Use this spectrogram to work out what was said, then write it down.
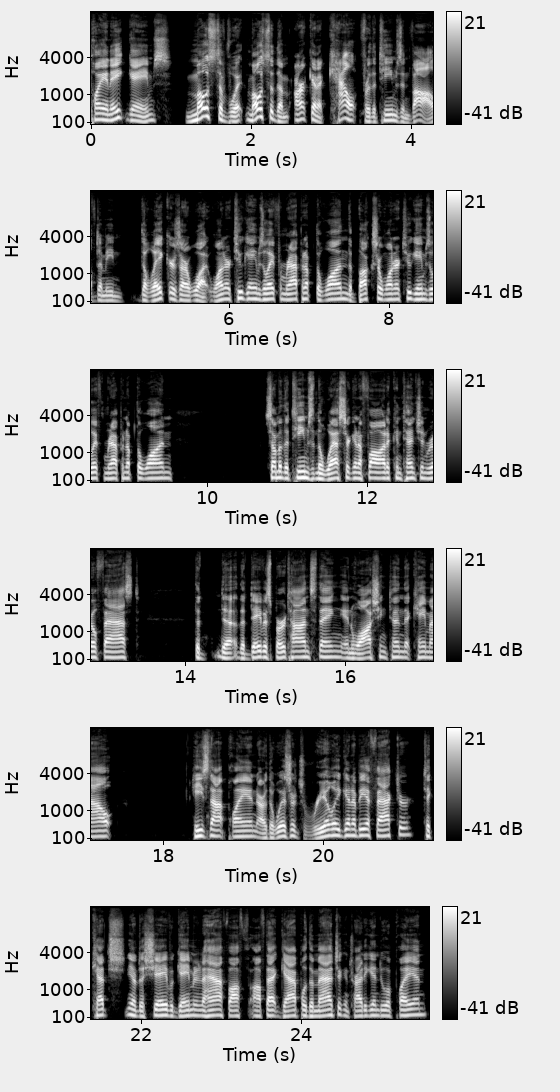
playing eight games, most of which most of them aren't going to count for the teams involved. I mean, the Lakers are what one or two games away from wrapping up the one. The Bucks are one or two games away from wrapping up the one. Some of the teams in the West are going to fall out of contention real fast. The, the the Davis Bertans thing in Washington that came out, he's not playing. Are the Wizards really going to be a factor to catch you know to shave a game and a half off off that gap with the Magic and try to get into a play in?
